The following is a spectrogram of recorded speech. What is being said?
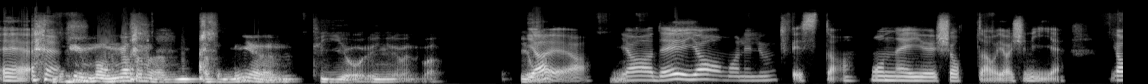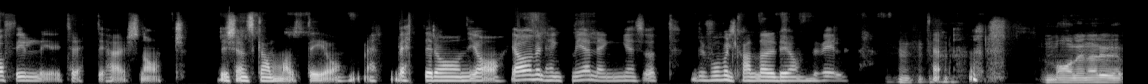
Eh, det är många som är alltså, mer än tio år yngre än va? Ja, ja, ja. det är jag och Malin Lundqvist. Då. Hon är ju 28 och jag är 29. Jag fyller ju 30 här snart. Det känns gammalt det och veteran, ja, jag har väl hängt med länge så att du får väl kalla det det om du vill. Malin, är det,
